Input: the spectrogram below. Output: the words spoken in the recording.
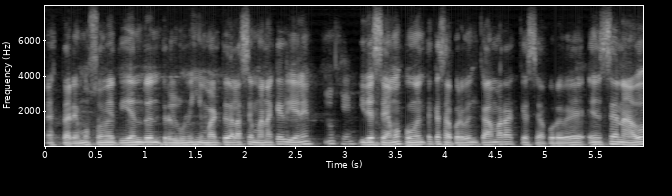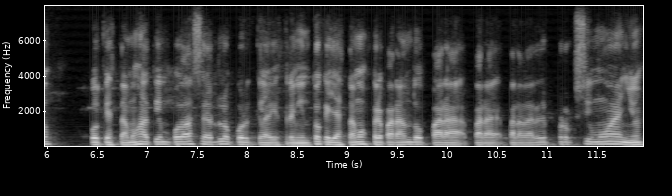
la estaremos sometiendo entre el lunes y martes de la semana que viene y deseamos que se apruebe en Cámara, que se apruebe en Senado, porque estamos a tiempo de hacerlo, porque el adiestramiento que ya estamos preparando para, para, para dar el próximo año,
